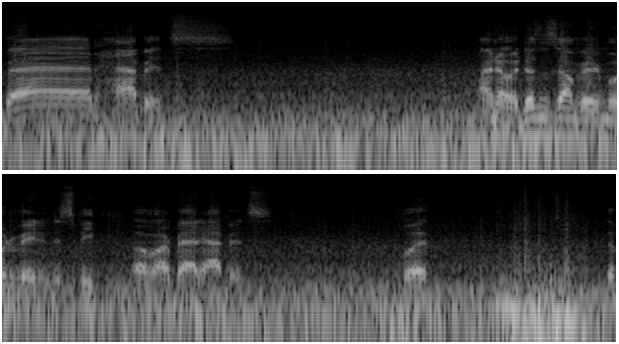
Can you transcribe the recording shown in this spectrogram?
bad habits. I know it doesn't sound very motivating to speak of our bad habits, but the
